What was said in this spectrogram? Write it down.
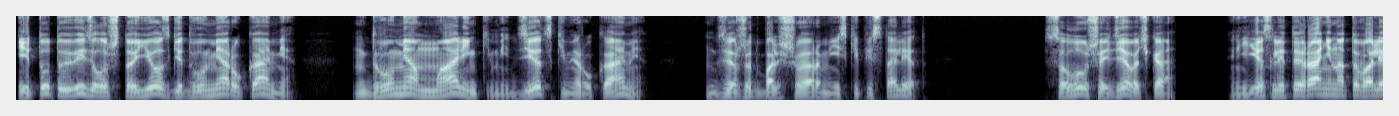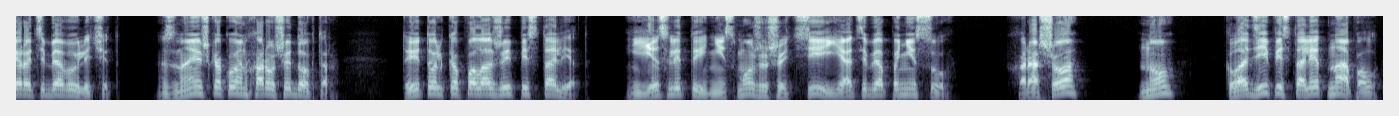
И тут увидел, что Йозги двумя руками, двумя маленькими детскими руками, держит большой армейский пистолет. Слушай, девочка, если ты ранена, то Валера тебя вылечит. Знаешь, какой он хороший доктор? Ты только положи пистолет. Если ты не сможешь идти, я тебя понесу. Хорошо? Ну, клади пистолет на пол.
